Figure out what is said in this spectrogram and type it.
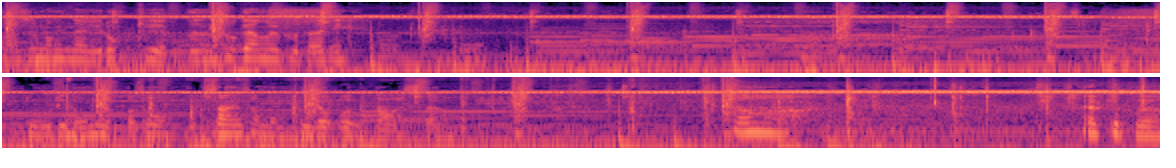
마지막 날 이렇게 예쁜 석양을 보다니. 노을이 너무 예뻐서 옥상에서 한번 보려고 나왔어요. 아, 이렇게 보여.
